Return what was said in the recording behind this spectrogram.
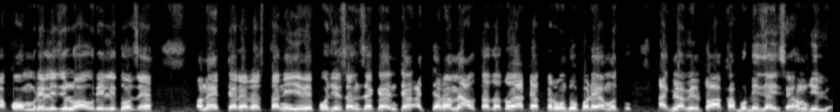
આખો અમરેલી જિલ્લો આવરી લીધો છે. અને અત્યારે રસ્તાની એવી પોઝિશન છે કે અત્યા- અત્યારે અમે આવતા હતા તો આ ટ્રેક્ટર ઊંધું પડે એમ હતું. આગલા વ્હીલ તો આખા બુડી જાય છે, સમજી લ્યો.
